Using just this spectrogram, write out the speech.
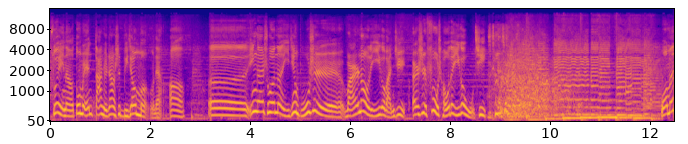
所以呢，东北人打雪仗是比较猛的啊。呃应该说呢，已经不是玩闹的一个玩具，而是复仇的一个武器。我们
